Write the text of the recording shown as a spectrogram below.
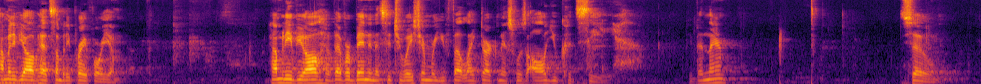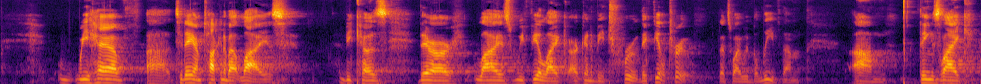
How many of y'all have had somebody pray for you? How many of y'all have ever been in a situation where you felt like darkness was all you could see? You been there? So, we have, uh, today I'm talking about lies because there are lies we feel like are going to be true. They feel true. That's why we believe them. Um, things like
